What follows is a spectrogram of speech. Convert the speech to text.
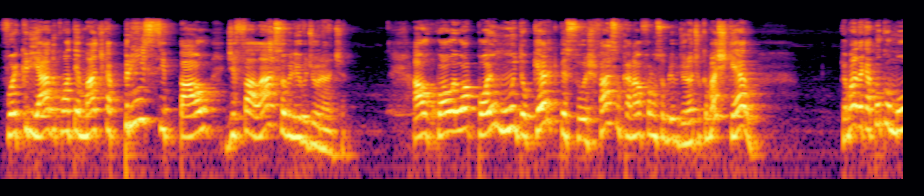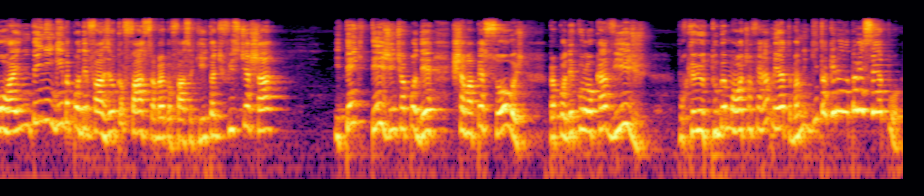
foi criado com a temática principal de falar sobre o livro de Urântia ao qual eu apoio muito. Eu quero que pessoas façam canal falando sobre livro de Urântia, o que eu mais quero. Mais daqui a pouco eu morro, aí não tem ninguém para poder fazer o que eu faço, o trabalho que eu faço aqui, tá difícil de achar. E tem que ter gente para poder chamar pessoas, para poder colocar vídeos. Porque o YouTube é uma ótima ferramenta, mas ninguém tá querendo aparecer, pô.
